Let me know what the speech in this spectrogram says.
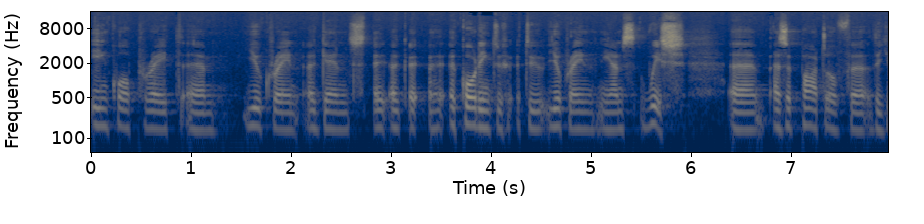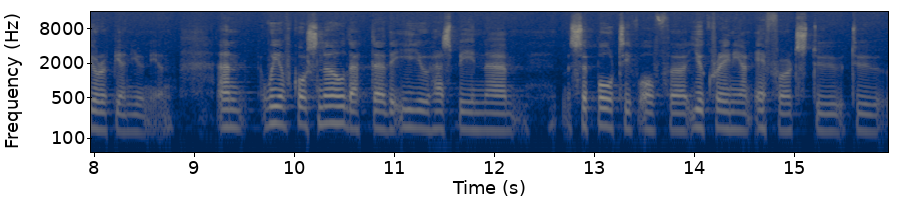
incorporate um, Ukraine against, uh, uh, uh according to, to, Ukrainians' wish uh, as a part of uh, the European Union. And we, of course, know that the EU has been um, supportive of Ukrainian efforts to, to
